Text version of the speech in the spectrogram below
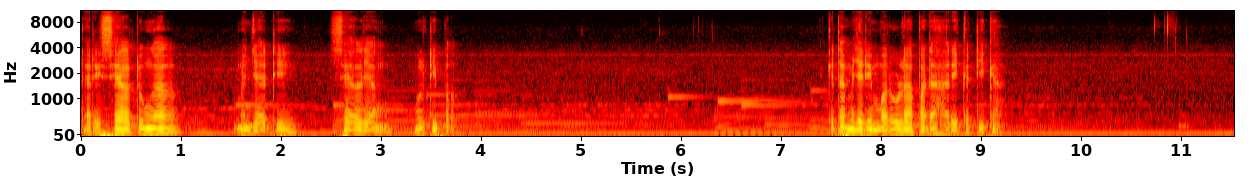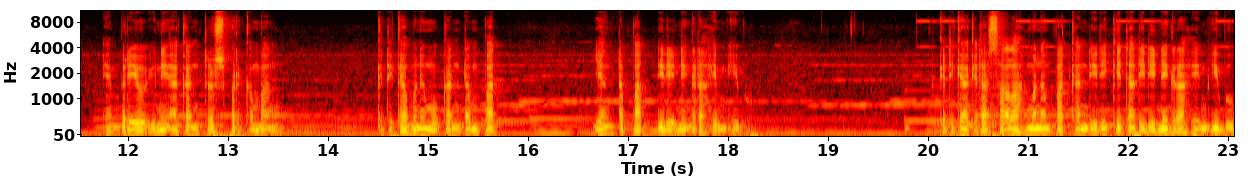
Dari sel tunggal menjadi sel yang multiple. Kita menjadi morula pada hari ketiga. Embrio ini akan terus berkembang ketika menemukan tempat yang tepat di dinding rahim ibu. Ketika kita salah menempatkan diri kita di dinding rahim ibu,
